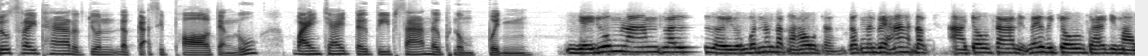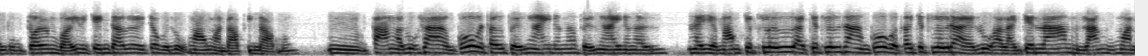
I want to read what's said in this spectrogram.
លោកស្រីថារថយន្តដឹកកសិផលទាំងនោះបែងចែកទៅទីផ្សារនៅភ្នំពេញ និយាយរួមឡានផ្លូវហើយលងបិនហ្នឹងដឹករហូតដឹកមិនវាអះដឹកអាចចូលសារនេះមេវាចូលប្រហែលជាម៉ោង7 8វាចេញទៅចុះវាលក់ម៉ោង10ពី10ហ្មងតាំងឲ្យលក់សារអង្គរវាទៅពេលថ្ងៃហ្នឹងពេលថ្ងៃហ្នឹងហើយម៉ោងចិត្តភ្លឺអាចិត្តភ្លឺថាអង្គរក៏ទៅចិត្តភ្លឺដែរលក់អាឡាញចេនឡាមិនឡើងមួយម៉ោង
